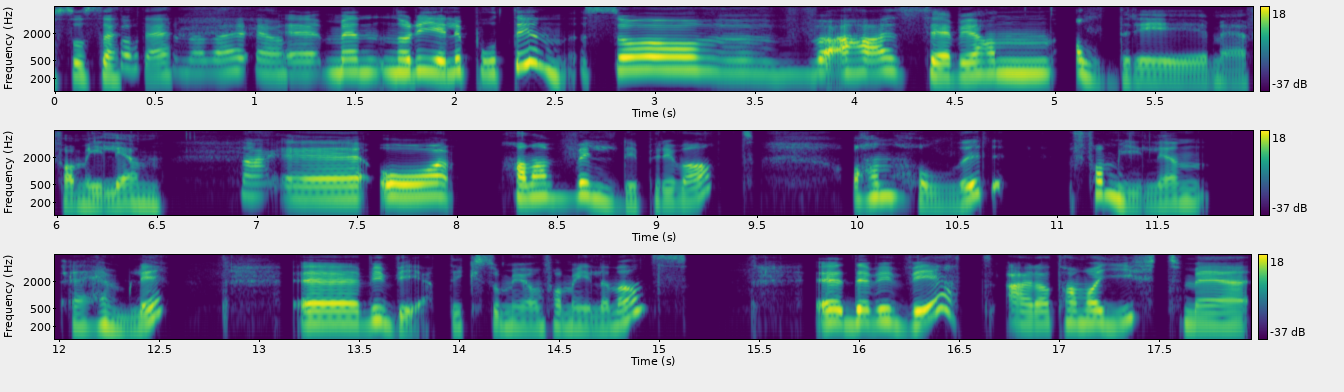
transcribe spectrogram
også sett det. Der, ja. Eh, Men når det gjelder Putin, så ser vi han aldri med familien. Eh, og han er veldig privat, og han holder familien eh, hemmelig. Eh, vi vet ikke så mye om familien hans. Eh, det vi vet, er at han var gift med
